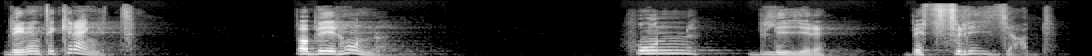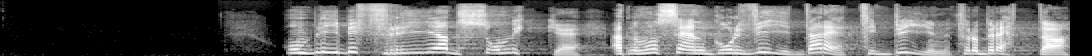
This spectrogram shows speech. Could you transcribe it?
blir inte kränkt. Vad blir hon? Hon blir befriad. Hon blir befriad så mycket att när hon sen går vidare till byn för att berätta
